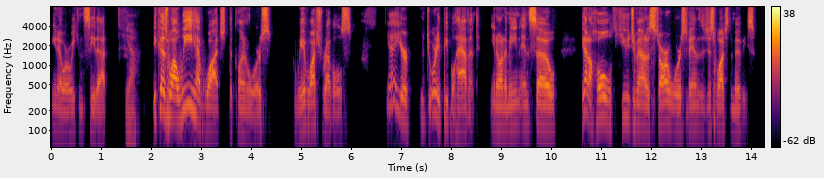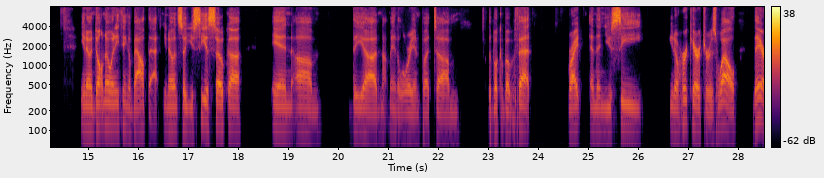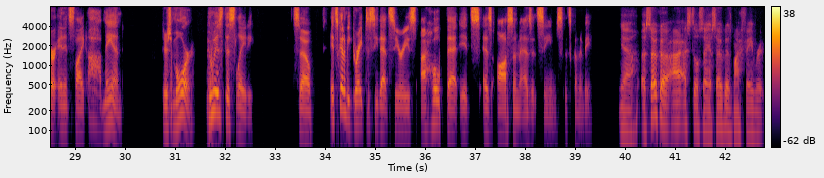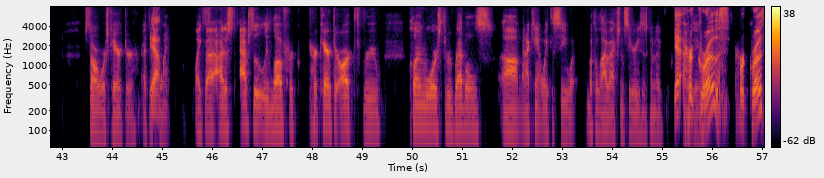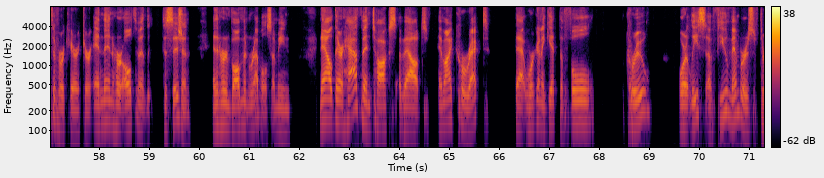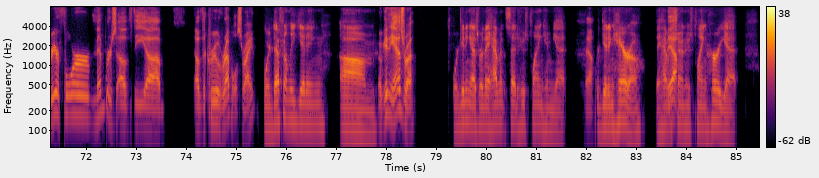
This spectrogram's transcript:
you know, where we can see that. Yeah. because while we have watched the Clone Wars, we have watched Rebels. Yeah, your majority of people haven't. You know what I mean? And so you got a whole huge amount of Star Wars fans that just watch the movies, you know, and don't know anything about that. You know, and so you see Ahsoka in um the uh not Mandalorian, but um the book of Boba Fett, right? And then you see, you know, her character as well there, and it's like, oh man, there's more. Who is this lady? So it's going to be great to see that series. I hope that it's as awesome as it seems it's going to be. Yeah. Ahsoka, I, I still say Ahsoka is my favorite Star Wars character at this Yeah. point. Like that, I just absolutely love her her character arc through Clone Wars, through Rebels. Um, and I can't wait to see what what the live action series is gonna Yeah, her do. growth, her growth of her character, and then her ultimate decision, and then her involvement in Rebels. I mean, now there have been talks about. Am I correct that we're going to get the full crew, or at least a few members, three or four members of the uh, of the crew of Rebels? Right? we're definitely getting um We're getting Ezra. we're getting Ezra. They haven't said who's playing him yet. Yeah. We're getting Hera. They haven't Yeah. shown who's playing her yet,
